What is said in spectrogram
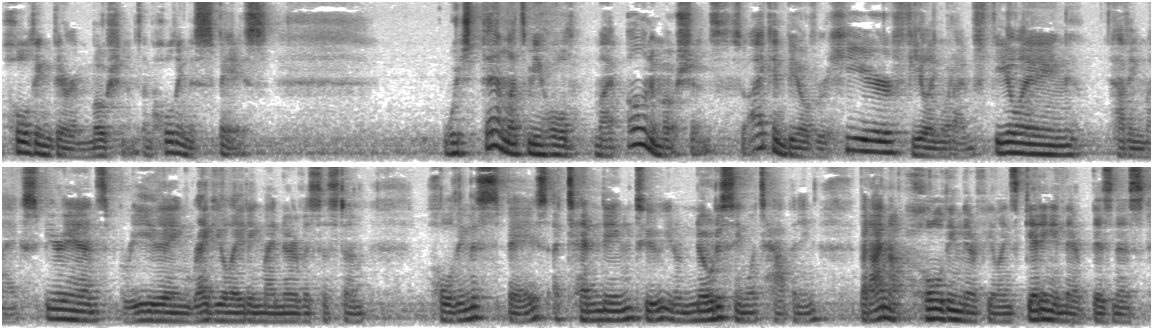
holding their emotions. I'm holding the space, which then lets me hold my own emotions. So I can be over here feeling what I'm feeling, having my experience, breathing, regulating my nervous system, holding the space, attending to, you know, noticing what's happening, but I'm not holding their feelings, getting in their business,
